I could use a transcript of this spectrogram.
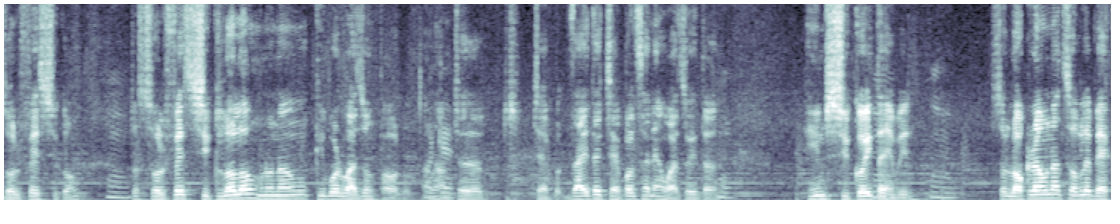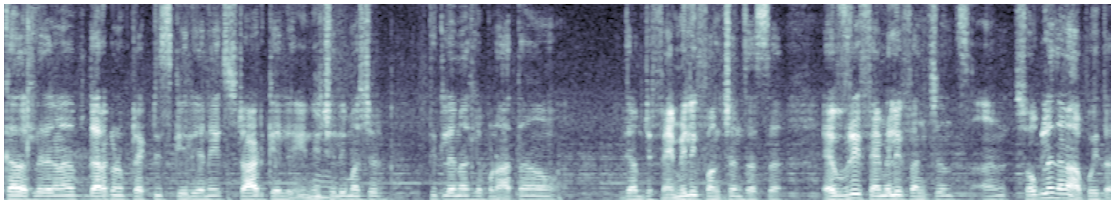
सोल्फेज शिकोवंक तो सोल्फेज शिकलोलो म्हणून हांव किबोर्ड वाजोवंक पावलो. आनी. आमच्या चॅप जायत्या चॅपल्सांनी हांव वाजयता हिम्स शिकयताय बीन. सो लॉकडावनात सगळे बेकार असले तेन्ना घरा कडेन प्रॅक्टीस केली आनी स्टार्ट केलें. इनिशियली मातशें तितलें नासलें पूण आतां जे आमचे फॅमिली फंक्शन्स आसता एवरी फॅमिली फंक्शन्स सगळे जाणां आपयता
